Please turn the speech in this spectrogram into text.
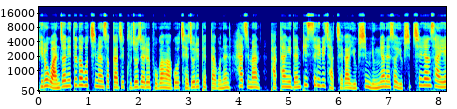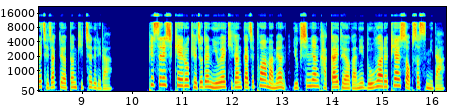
비록 완전히 뜯어고치면서까지 구조재를 보강하고 재조립했다고는 하지만 바탕이 된 P3B 자체가 66년에서 67년 사이에 제작되었던 기체들이라 P3CK로 개조된 이후의 기간까지 포함하면 60년 가까이 되어가니 노후화를 피할 수 없었습니다.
